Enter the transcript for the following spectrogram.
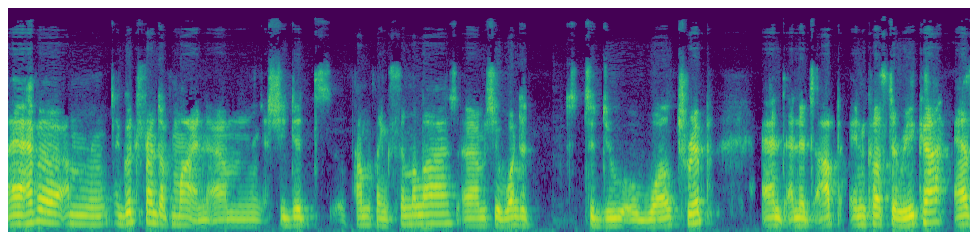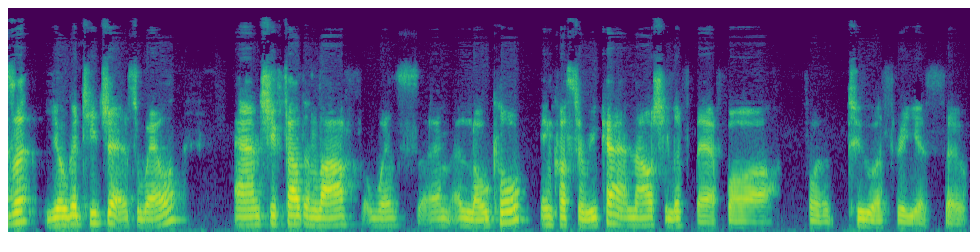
I have a, um, a good friend of mine. Um, she did something similar. Um, she wanted to do a world trip and ended up in Costa Rica as a yoga teacher as well. And she fell in love with um, a local in Costa Rica, and now she lived there for for two or three years. So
